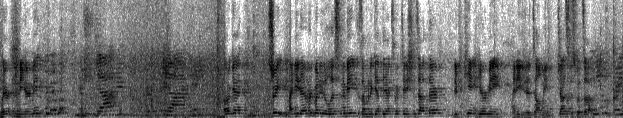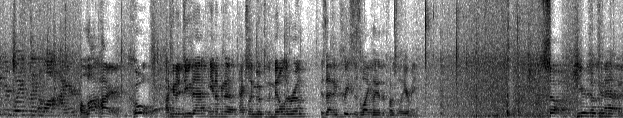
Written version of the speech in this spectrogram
Lyric, can you hear me? Okay, sweet. I need everybody to listen to me because I'm going to get the expectations out there. And if you can't hear me, I need you to tell me. Justice, what's up? Can you raise your voice like a lot higher? A lot higher. Cool. I'm going to do that and I'm going to actually move to the middle of the room because that increases the likelihood that folks will hear me. So, here's what's going to happen.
